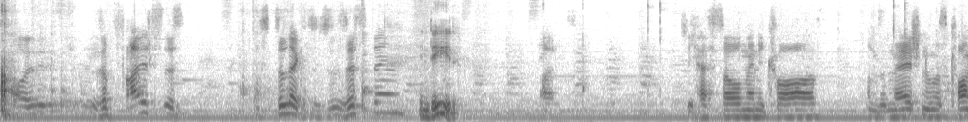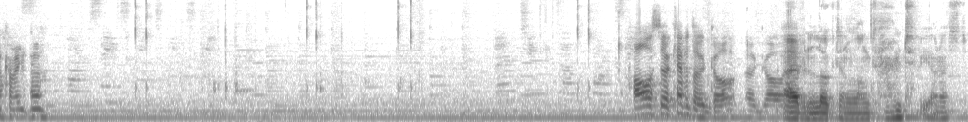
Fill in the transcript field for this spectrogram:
Oh, the Pfalz is still existing. Indeed. He has so many cores on the nation who is conquering him. How's your capital go? Uh, going? I haven't looked in a long time, to be honest.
